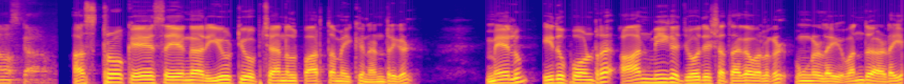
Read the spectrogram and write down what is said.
நமஸ்காரம். Astro KS Iyengar YouTube channel பார்த்தமைக்கு நன்றிகள். மேலும் இது போன்ற ஆன்மீக ஜோதிஷ தகவல்கள் உங்களை வந்து அடைய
